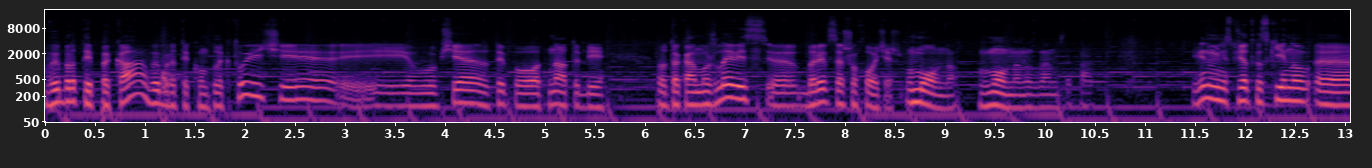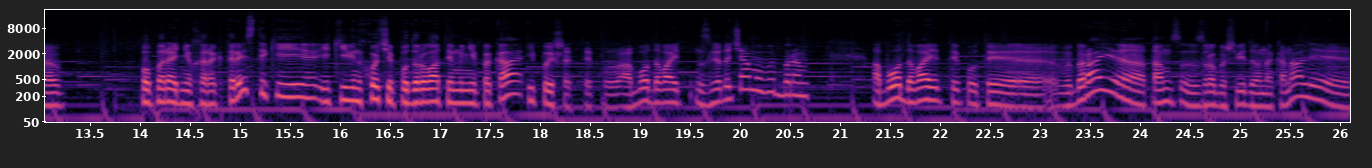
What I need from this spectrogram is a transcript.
вибрати ПК, вибрати комплектуючі, і взагалі, типу, от на тобі от така можливість, е, бери все, що хочеш. Умовно, умовно назвемо це так. Він мені спочатку скинув е, попередньо характеристики, які він хоче подарувати мені ПК, і пише: типу, або давай з глядачами виберемо. Або давай, типу, ти е, вибирай, а там зробиш відео на каналі,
